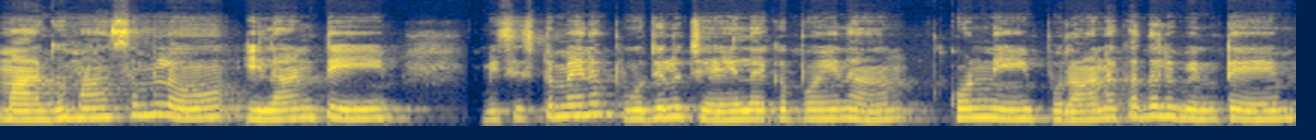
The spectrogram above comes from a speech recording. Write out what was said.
మాఘమాసంలో ఇలాంటి విశిష్టమైన పూజలు చేయలేకపోయినా కొన్ని పురాణ కథలు వింటే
